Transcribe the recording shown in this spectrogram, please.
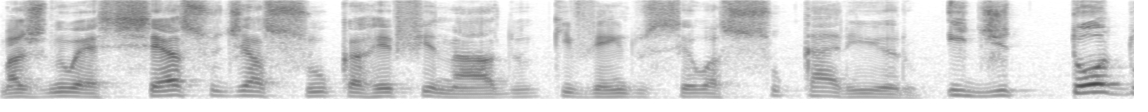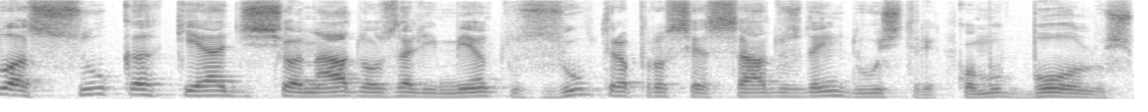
mas no excesso de açúcar refinado que vem do seu açucareiro e de todo o açúcar que é adicionado aos alimentos ultraprocessados da indústria, como bolos,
